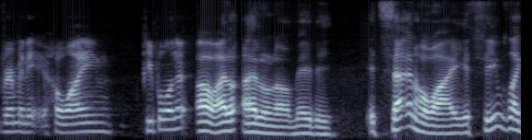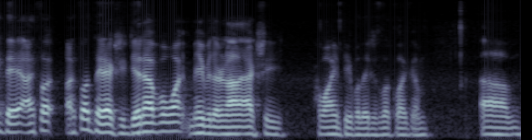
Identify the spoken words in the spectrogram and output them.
very many Hawaiian people in it? oh, I don't, I don't know, maybe it's set in Hawaii. It seems like they. I thought I thought they actually did have Hawaii. Maybe they're not actually Hawaiian people. They just look like them. Um,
